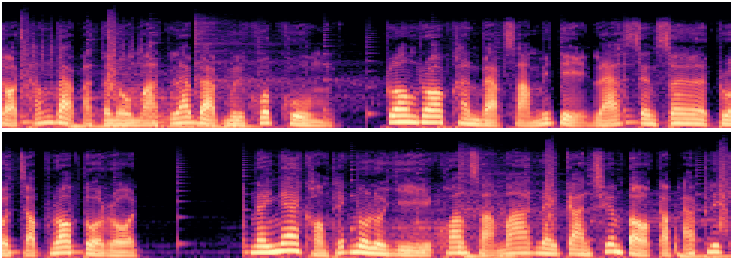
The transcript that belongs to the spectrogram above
จอดทั้งแบบอัตโนมัติและแบบมือควบคุม กล้องรอบคันแบบ 3 มิติ และเซ็นเซอร์ตรวจจับรอบตัวรถ ในแง่ของเทคโนโลยีความสามารถในการเชื่อมต่อกับแอปพลิเค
